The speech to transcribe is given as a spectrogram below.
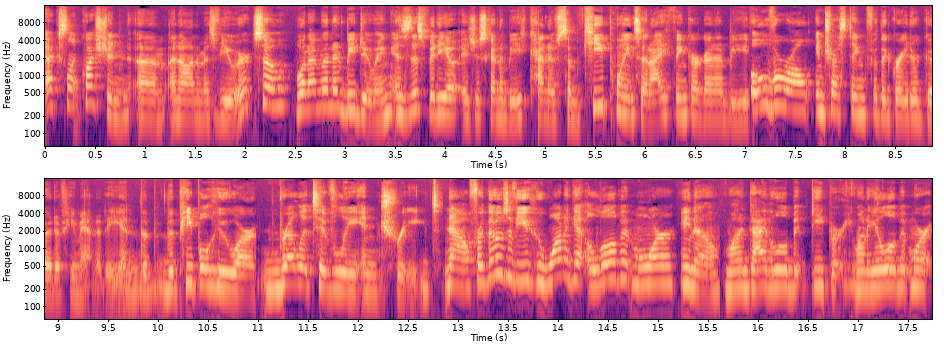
excellent question, um, anonymous viewer. So what I'm going to be doing is this video is just going to be kind of some key points that I think are going to be overall interesting for the greater good of humanity and the, the people who are relatively intrigued. Now, for those of you who want to get a little bit more, you know, want to dive a little bit deeper, you want to get a little bit more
